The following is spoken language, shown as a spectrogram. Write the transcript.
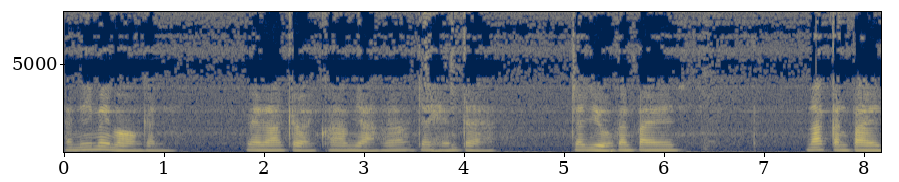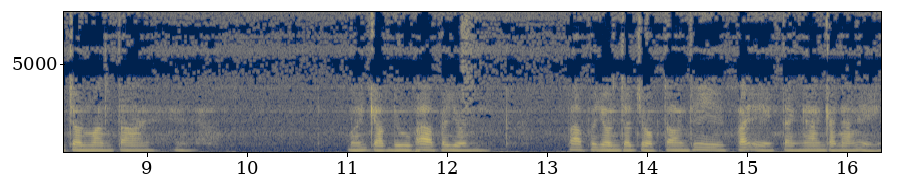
อันนี้ไม่มองกัน เวลาเกิดความอยากแล้ว จะเห็นแต่จะอยู่กันไป รักกันไปจนวันตาย เหมือนกับดูภาพยนตร์ ภาพยนตร์จะจบตอนที่พระเอกแต่งงานกับนางเอก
